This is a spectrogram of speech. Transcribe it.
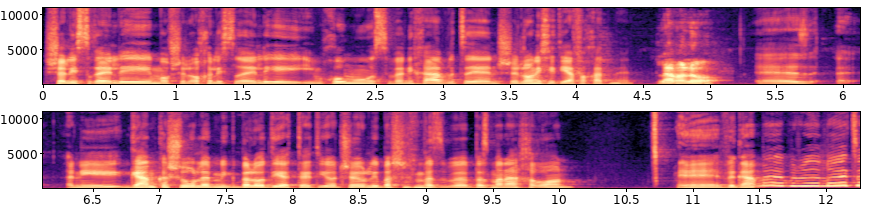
של ישראלים או של אוכל ישראלי עם חומוס, ואני חייב לציין שלא ניסיתי אף אחת מהן. למה לא? אה, אני גם קשור למגבלות דיאטטיות שהיו לי בזמן האחרון, אה, וגם אה, לא יצא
